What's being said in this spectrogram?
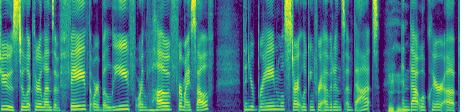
choose to look through a lens of faith or belief or love for myself, then your brain will start looking for evidence of that Mm-hmm. and that will clear up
